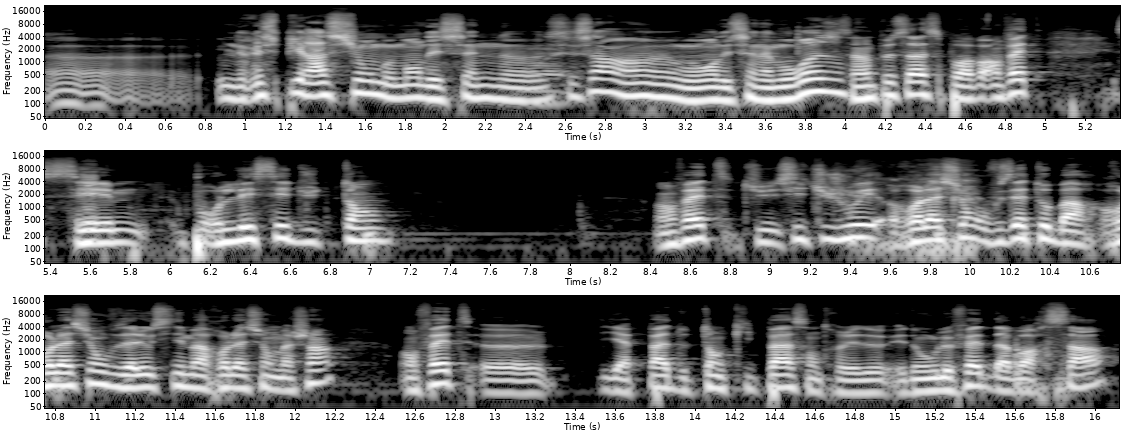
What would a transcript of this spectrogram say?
une respiration au moment des scènes. euh, C'est ça, hein, au moment des scènes amoureuses. C'est un peu ça, c'est pour avoir. En fait, c'est pour laisser du temps. En fait, tu, si tu jouais relation, vous êtes au bar, relation, vous allez au cinéma, relation, machin. En fait, euh, il n'y a pas de temps qui passe entre les deux. Et donc le fait d'avoir ça,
